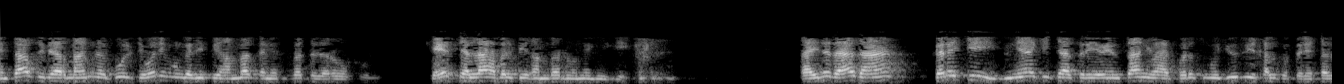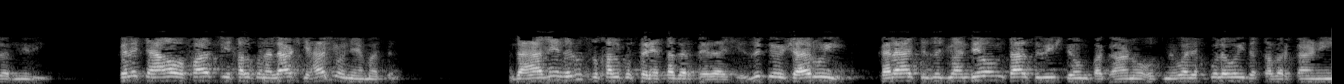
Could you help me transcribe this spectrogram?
ان تاسو بیا ارمانونه کول چې ولی مونږ دې پیغمبر ته نسبت درو کول خیر چې الله بل پیغمبر رونه لېږي قاعده دا ده کله چې دنیا کې چا سره یو انسان یو حق پرس موجود وي خلکو پرې قدر نه وي کله چې هغه وفات شي خلکو نه لاړ شي هر یو نعمت د هغه نرسو خلکو سره قدر پیدا شي ځکه یو شاعر وي کله چې زه ژوند یم تاسو ویشته هم پکانو اوس مې ولې خپل وای د قبر کانی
